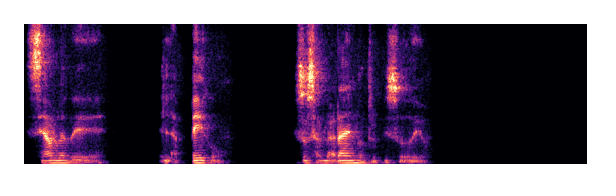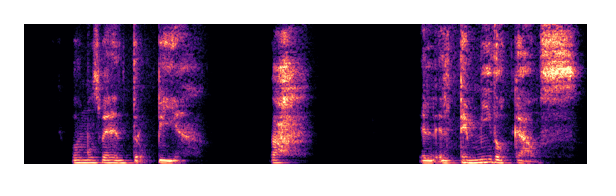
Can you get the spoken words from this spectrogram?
se habla de el apego. Eso se hablará en otro episodio. Podemos ver entropía. Ah, el, temido caos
